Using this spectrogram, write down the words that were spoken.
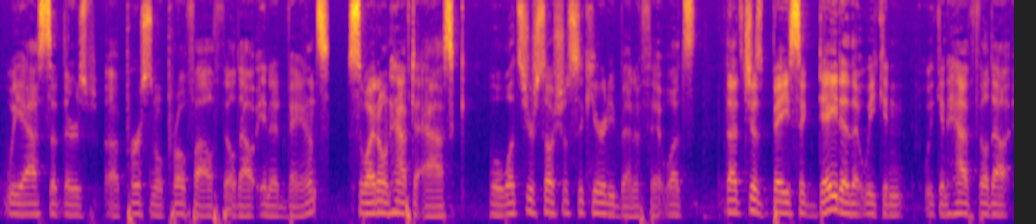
we ask that there's a personal profile filled out in advance, so I don't have to ask, well, what's your social security benefit? What's that's just basic data that we can we can have filled out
